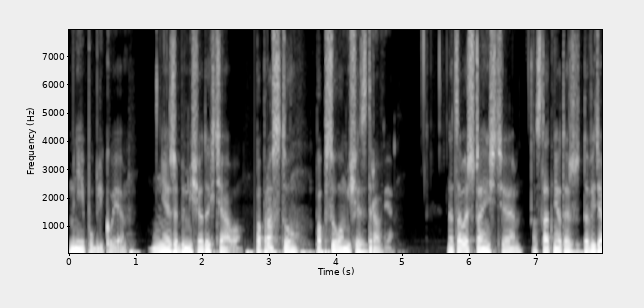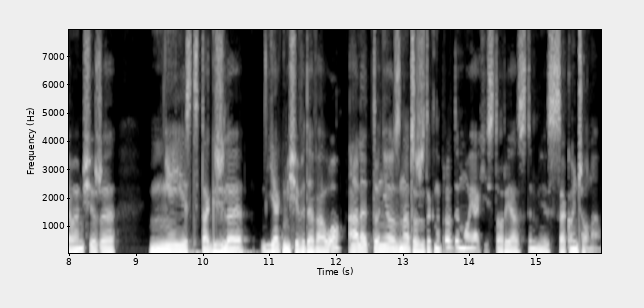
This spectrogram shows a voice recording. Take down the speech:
mniej publikuję. Nie, żeby mi się odechciało. Po prostu popsuło mi się zdrowie. Na całe szczęście, ostatnio też dowiedziałem się, że nie jest tak źle, jak mi się wydawało, ale to nie oznacza, że tak naprawdę moja historia z tym jest zakończona.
